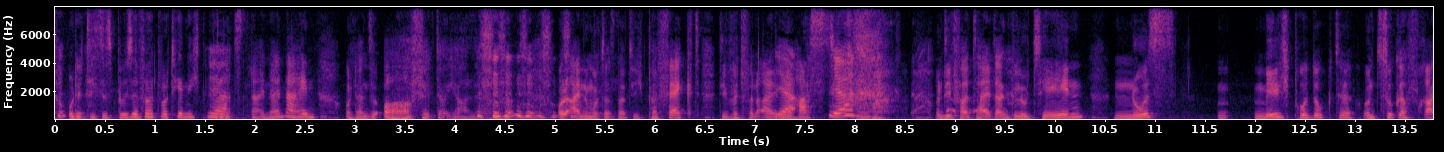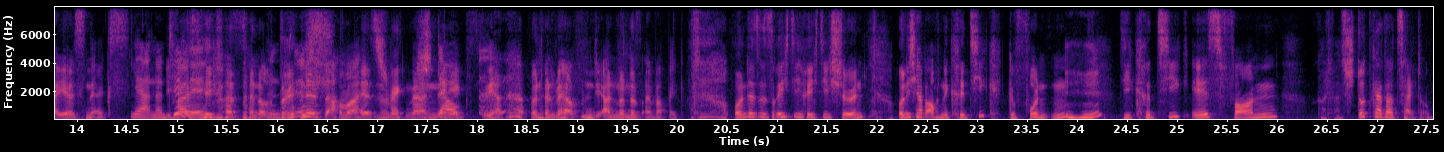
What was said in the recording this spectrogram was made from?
Oder dieses böse Wort wird hier nicht Ja. benutzt. Nein, nein, nein. Und dann so, oh, fickt euch alle. Und eine Mutter ist natürlich perfekt. Die wird von allen Ja. gehasst. Ja. Und die verteilt dann Gluten, Nuss, Milchprodukte und zuckerfreie Snacks. Ja, Ich weiß natürlich. nicht, was da noch drin ist, aber es schmeckt nach nichts. Ja. Und dann werfen die anderen das einfach weg. Und es ist richtig, richtig schön. Und ich habe auch eine Kritik gefunden. Mhm. Die Kritik ist von Gott, was? Stuttgarter Zeitung.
